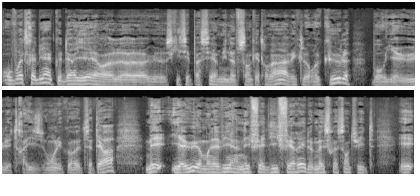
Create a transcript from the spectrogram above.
on voit très bien que derrière ce qui s'est passé en 1981, avec le recul, bon, il y a eu les trahisons, etc. Mais il y a eu, à mon avis, un effet différé de mai 68. Et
